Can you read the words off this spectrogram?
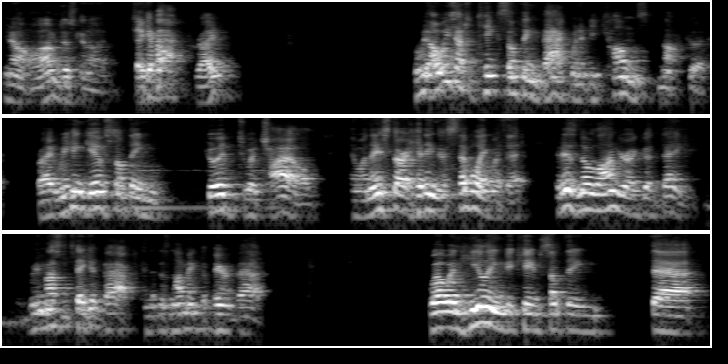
you know, oh, I'm just going to take it back, right? But we always have to take something back when it becomes not good, right? We can give something good to a child, and when they start hitting their sibling with it, it is no longer a good thing. We must take it back, and that does not make the parent bad. Well, when healing became something that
